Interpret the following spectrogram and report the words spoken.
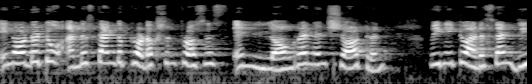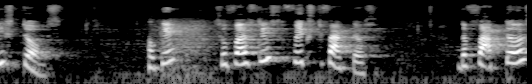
in order to understand the production process in long run and short run, we need to understand these terms. Okay, so first is fixed factors. The factors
